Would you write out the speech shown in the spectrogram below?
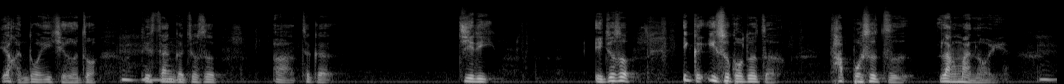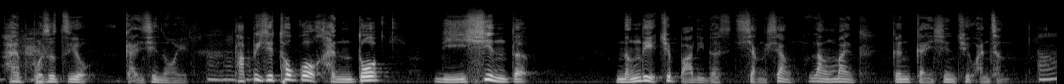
要很多人一起合作。嗯。第三个就是啊、呃，这个激励。也就是说，一个艺术工作者，他不是指浪漫而已，还不是只有感性而已，他必须透过很多理性的能力去把你的想象、浪漫跟感性去完成。啊，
